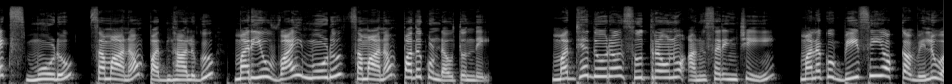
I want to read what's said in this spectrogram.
ఎక్స్ మూడు సమానం పద్నాలుగు మరియు వై మూడు సమానం పదకొండవుతుంది మధ్యదూరం సూత్రంను అనుసరించి మనకు బీసీ యొక్క విలువ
